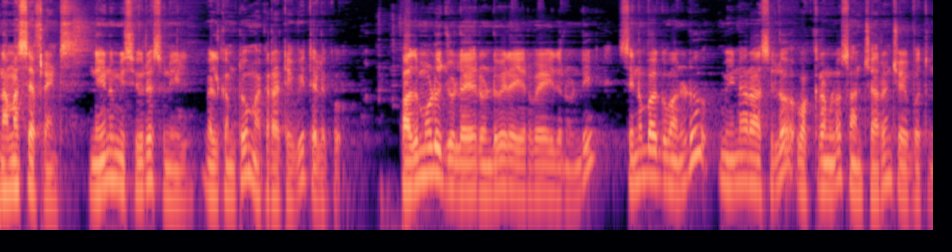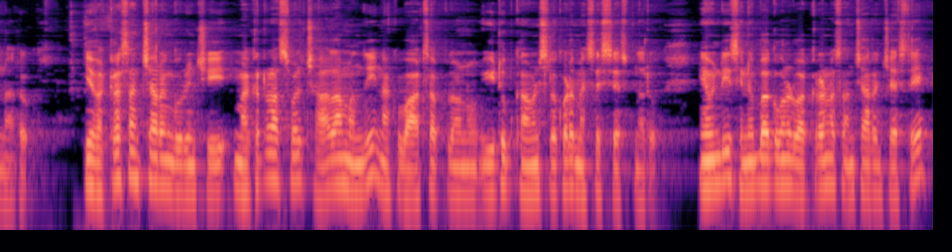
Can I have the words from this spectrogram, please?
నమస్తే ఫ్రెండ్స్ నేను మీ Surya Sunil. Welcome to Makara TV Telugu. పదమూడు జూలై రెండు వేల ఇరవై ఐదు నుండి శని భగవానుడు మీనరాశిలో వక్రంలో సంచారం చేయబోతున్నారు. ఈ వక్ర సంచారం గురించి మకర రాశి వాళ్ళు చాలామంది నాకు వాట్సాప్లోను యూట్యూబ్ కామెంట్స్లో కూడా మెసేజ్ చేస్తున్నారు. ఏమండి శని భగవానుడు వక్రంలో సంచారం చేస్తే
